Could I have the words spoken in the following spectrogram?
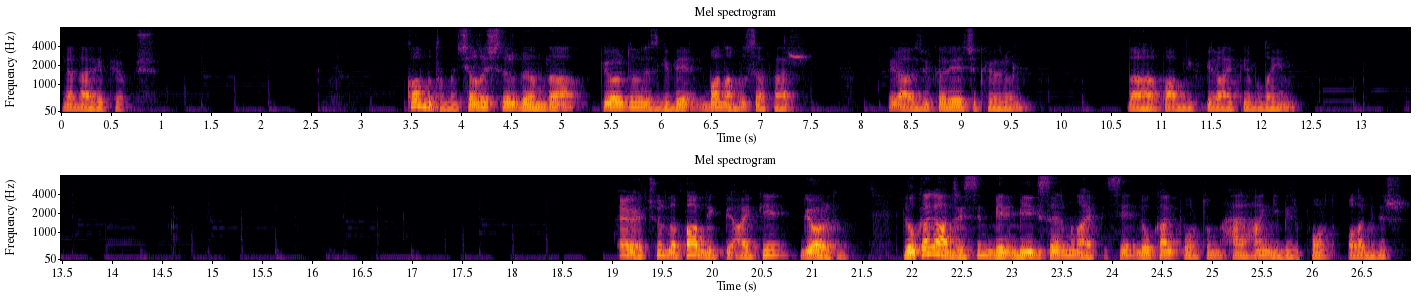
neler yapıyormuş. Komutumu çalıştırdığımda gördüğünüz gibi bana bu sefer biraz yukarıya çıkıyorum. Daha public bir IP bulayım. Evet şurada public bir IP gördüm. Lokal adresim benim bilgisayarımın IP'si. Lokal portum herhangi bir port olabilir.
